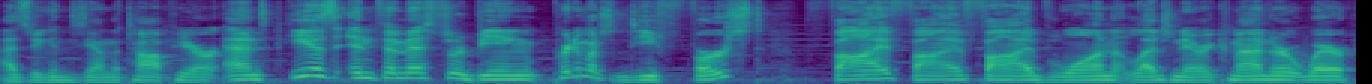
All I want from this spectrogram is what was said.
as you can see on the top here and he is infamous for being pretty much the first 5551 legendary commander where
